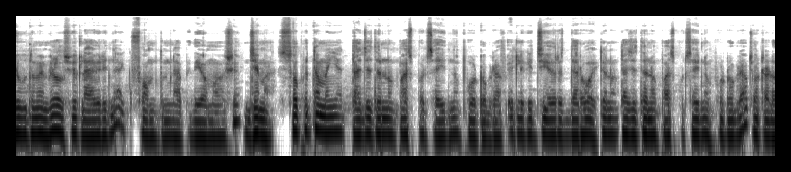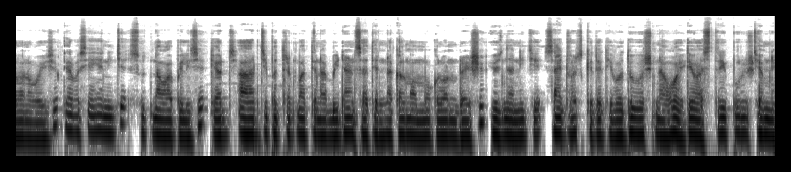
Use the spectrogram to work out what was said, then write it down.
જેવું તમે મેળવશો એટલે આવી રીતના એક ફોર્મ તમને આપી દેવામાં આવશે, જેમાં સૌપ્રથમ અહીંયા તાજેતરનો પાસપોર્ટ સાઇઝનો ફોટોગ્રાફ એટલે કે જે અરજદાર હોય તેનો તાજેતરનો પાસપોર્ટ સાઇઝનો ફોટોગ્રાફ ચોંટાડવાનો હોય છે. ત્યાર પછી અહીંયા નીચે સૂચનાઓ આપેલી છે કે આ અરજી પત્રકમાં તેના બિડાણ સાથે નકલમાં મોકલવાનું રહેશે. યોજના નીચે સાઠ વર્ષ કે તેથી વધુ વર્ષના હોય તેવા સ્ત્રી પુરુષ જેમને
